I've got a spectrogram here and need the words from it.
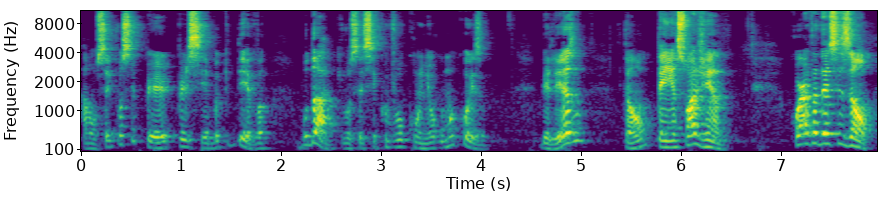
A não ser que você perceba que deva mudar, que você se equivocou em alguma coisa. Beleza? Então, tenha sua agenda. Quarta decisão:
